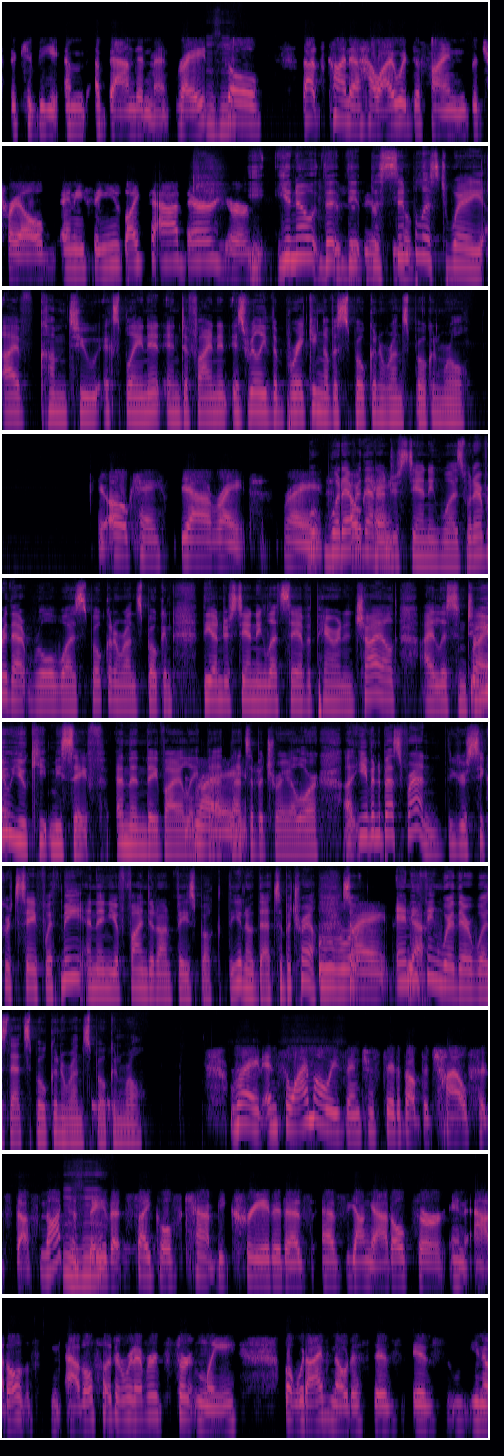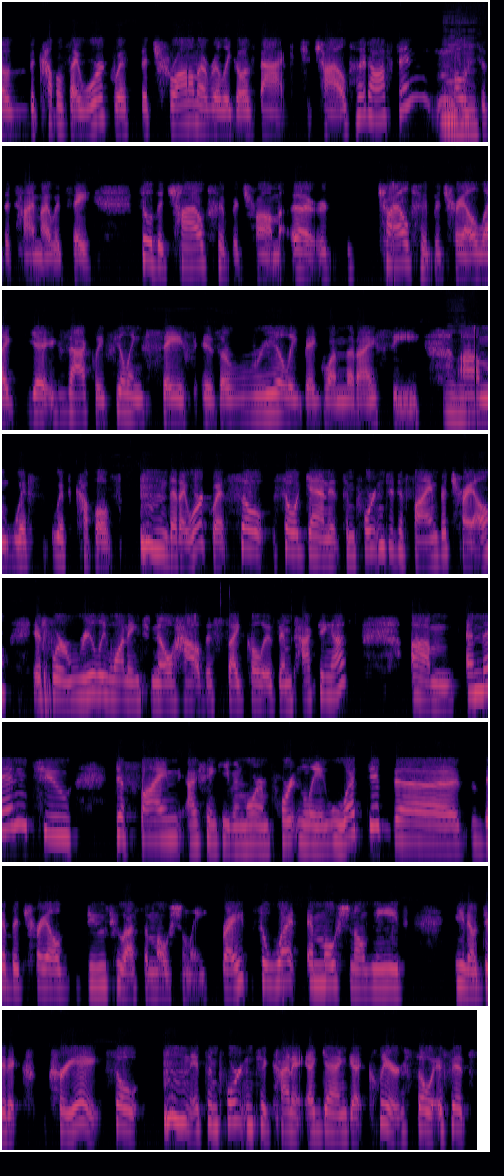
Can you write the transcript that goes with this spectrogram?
It could be um, abandonment, right? Mm-hmm. So that's kind of how I would define betrayal. Anything you'd like to add there? Your, you know, the the, the simplest way I've come to explain it and define it is really the breaking of a spoken or unspoken rule. Okay. Yeah. Right. Right. Whatever okay. that understanding was, whatever that rule was, spoken or unspoken, the understanding, let's say, of a parent and child, I listen to right. you, you keep me safe. And then they violate right. that. That's a betrayal. Or uh, even a best friend, your secret's safe with me. And then you find it on Facebook. You know, that's a betrayal. Right. So anything yes. where there was that spoken or unspoken rule. Right. And so I'm always interested about the childhood stuff. Not to mm-hmm. say that cycles can't be created as as young adults or in adults adulthood or whatever, certainly. But what I've noticed is is, you know, the couples I work with, the trauma really goes back to childhood often, mm-hmm. most of the time I would say. So the childhood trauma uh, childhood betrayal, like yeah, exactly, feeling safe is a really big one that I see mm-hmm. um, with with couples that I work with. So so again, it's important to define betrayal if we're really wanting to know how this cycle is impacting us, um, and then to define, I think even more importantly, what did the the betrayal do to us emotionally, right? So what emotional needs, you know, did it create? So it's important to kind of again get clear. So if it's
